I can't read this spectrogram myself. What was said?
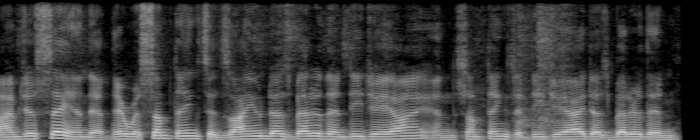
I'm just saying that there was some things that Zhiyun does better than DJI and some things that DJI does better than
